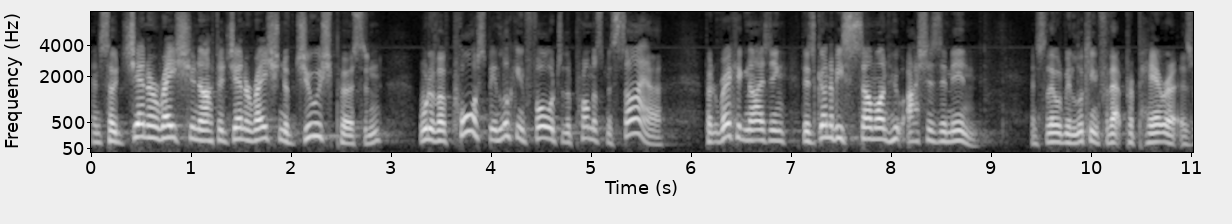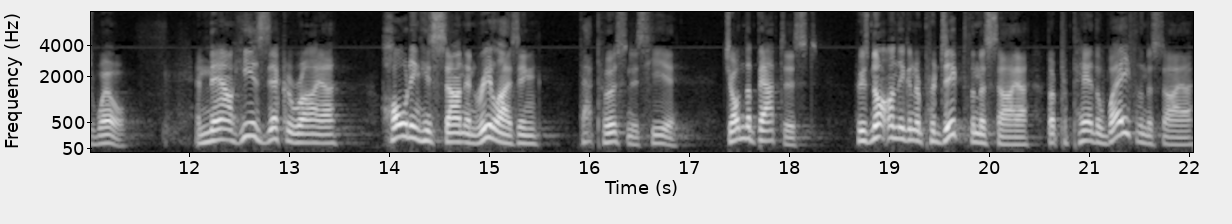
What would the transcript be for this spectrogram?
And so, generation after generation of Jewish person would have, of course, been looking forward to the promised Messiah, but recognizing there's going to be someone who ushers him in. And so they would have been looking for that preparer as well. And now here's Zechariah holding his son and realizing that person is here. John the Baptist, who's not only going to predict the Messiah, but prepare the way for the Messiah,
